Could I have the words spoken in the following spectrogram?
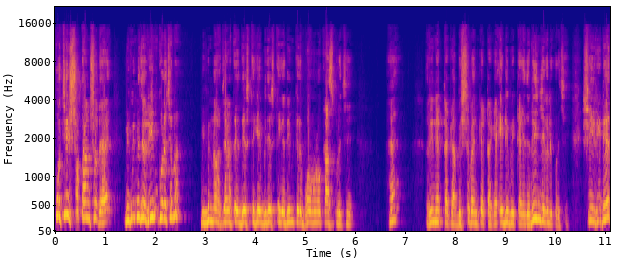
পঁচিশ শতাংশ দেয় বিভিন্ন যে ঋণ করেছে না, বিভিন্ন জায়গা থেকে, দেশ থেকে, বিদেশ থেকে ঋণ করে বড় বড় কাজ করেছে হ্যাঁ? ঋণের টাকা, বিশ্ব ব্যাংকের টাকা এডিবি টাকা যে ঋণ যেগুলি করেছে, সেই ঋণের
